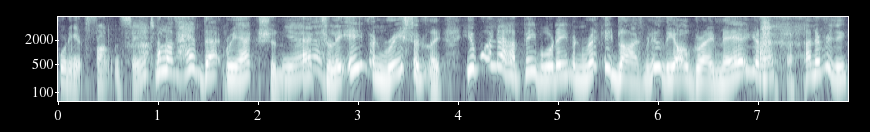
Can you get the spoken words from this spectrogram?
putting it front and centre. Well, I've had that reaction, yeah. actually, even recently. You wonder how people would even recognise me, the old grey mare, you know, and everything.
